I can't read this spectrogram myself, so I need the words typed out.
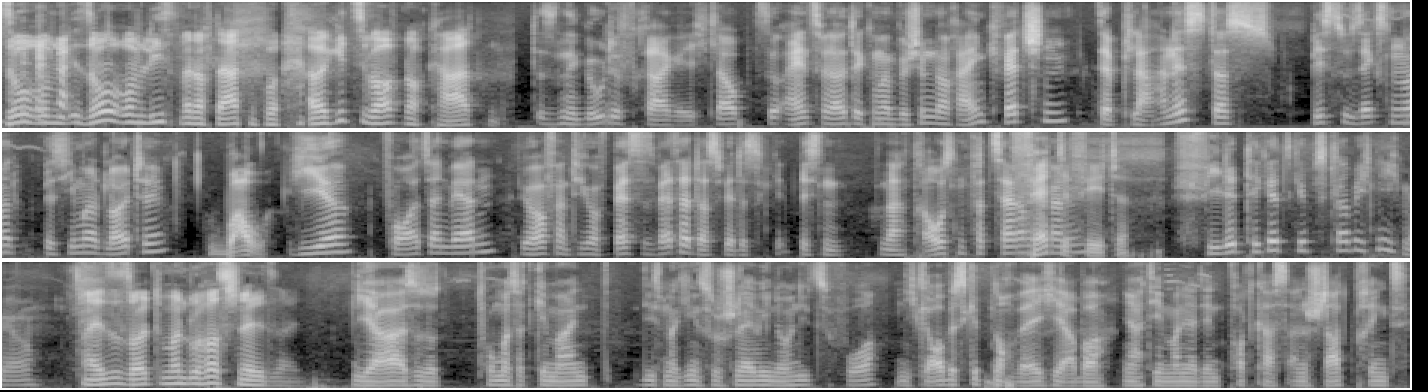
so, rum, so rum liest man noch Daten vor. Aber gibt es überhaupt noch Karten? Das ist eine gute Frage. Ich glaube, so ein, zwei Leute können wir bestimmt noch reinquetschen. Der Plan ist, dass bis zu 600 bis 700 Leute Wow. hier vor Ort sein werden. Wir hoffen natürlich auf bestes Wetter, dass wir das ein bisschen nach draußen verzerren Fette können. Fete. Viele Tickets gibt es, glaube ich, nicht mehr. Also sollte man durchaus schnell sein. Ja, also der Thomas hat gemeint, diesmal ging es so schnell wie noch nie zuvor. Und ich glaube, es gibt noch welche, aber nachdem man ja den Podcast an den Start bringt,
